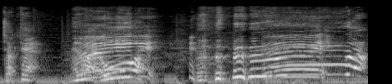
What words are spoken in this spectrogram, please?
弱点。目の前。おおうー。いうわ。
